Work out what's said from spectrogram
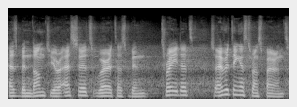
has been done to your asset, where it has been traded. So everything is transparent.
